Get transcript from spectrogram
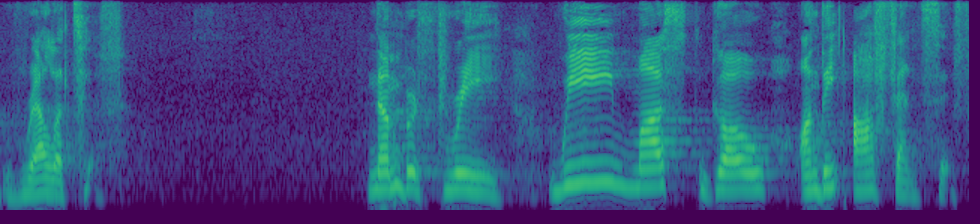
relative. Number three, we must go on the offensive,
